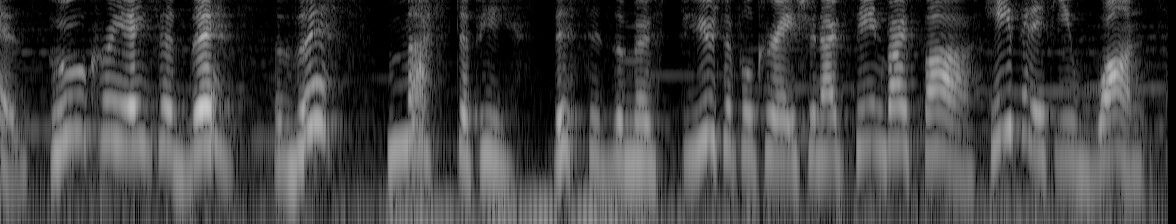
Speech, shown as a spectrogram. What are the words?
is, who created this? This masterpiece. This is the most beautiful creation I've seen by far. Keep it if you want.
